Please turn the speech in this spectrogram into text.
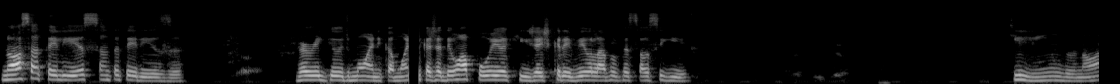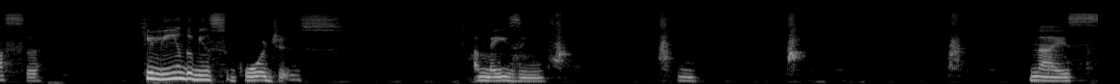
Nossa ateliê Santa Teresa. Very good, Mônica. Mônica já deu um apoio aqui, já escreveu lá para o pessoal seguir. Que lindo, nossa. Que lindo means gorgeous. Amazing. Hum. Nice.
